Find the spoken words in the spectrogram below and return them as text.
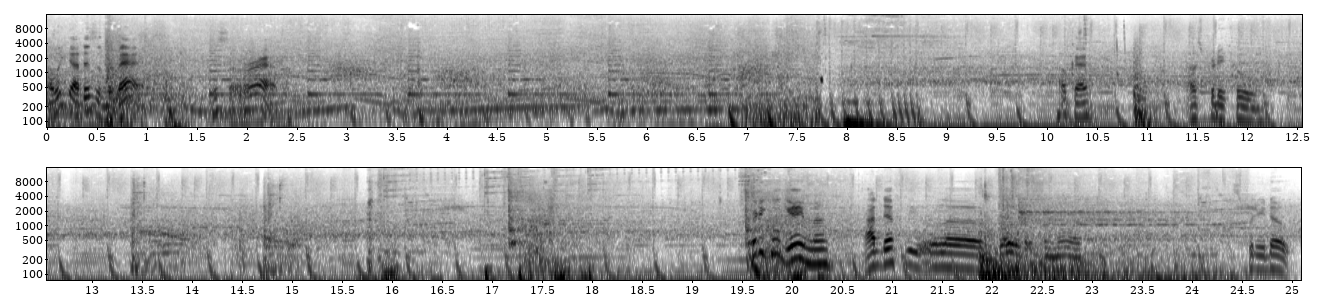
Oh, we got this in the back. It's a wrap. Okay. That's pretty cool. Pretty cool game, man. I definitely will uh, play with it some more. It's pretty dope.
